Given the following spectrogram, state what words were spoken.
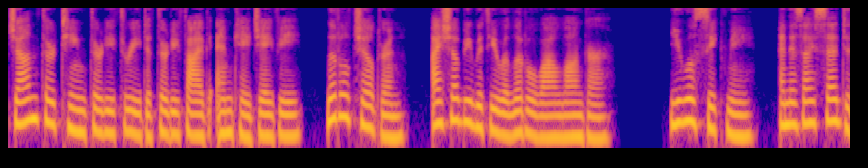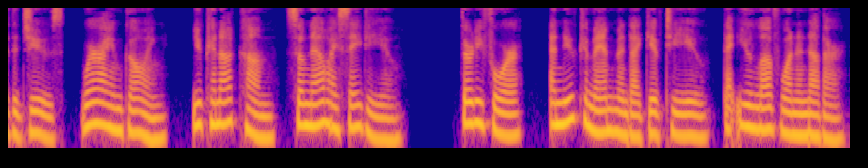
John 13:33 to 35 NKJV Little children, I shall be with you a little while longer. You will seek me, and as I said to the Jews, where I am going, you cannot come, so now I say to you. 34 A new commandment I give to you, that you love one another,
